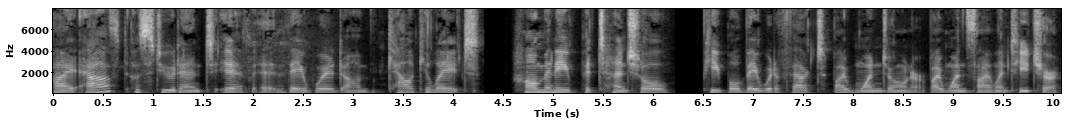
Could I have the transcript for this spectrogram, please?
I asked a student if they would um, calculate how many potential people they would affect by one donor, by one silent teacher.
